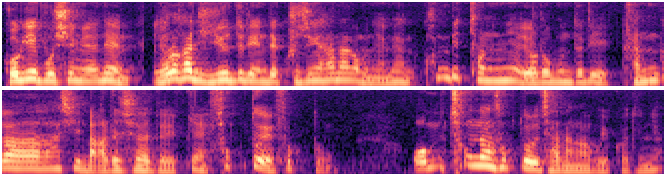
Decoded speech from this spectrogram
거기 보시면은 여러 가지 이유들이 있는데 그 중에 하나가 뭐냐면 컴퓨터는요 여러분들이 간과하시 말으셔야 될 게 속도예요 속도. 엄청난 속도를 자랑하고 있거든요.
